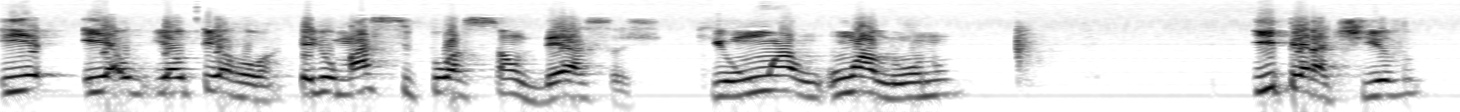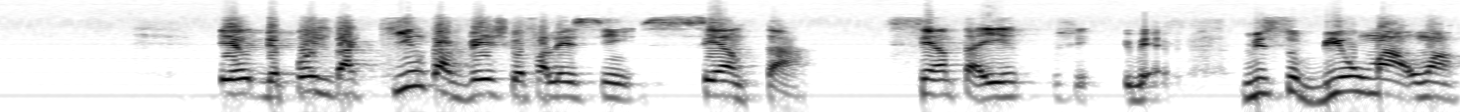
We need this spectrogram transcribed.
e, e, é, o, e é o terror. Teve uma situação dessas que um, um aluno hiperativo, eu, depois da quinta vez que eu falei assim, senta, senta aí, me subiu uma, uma,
